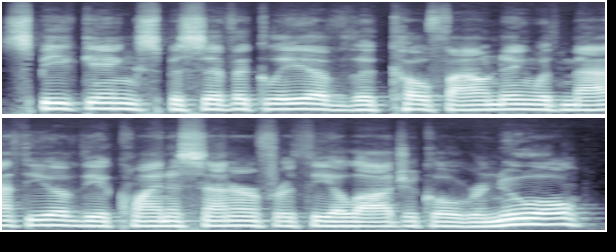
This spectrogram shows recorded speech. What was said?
speaking specifically of the co founding with Matthew of the Aquinas Center for Theological Renewal.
